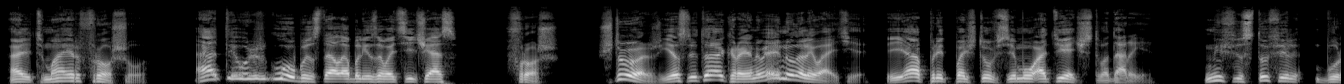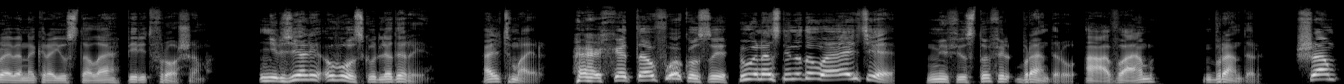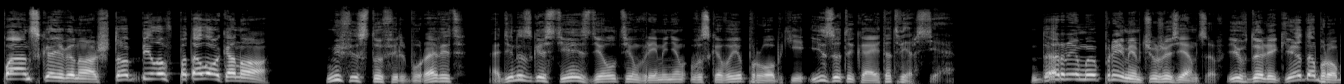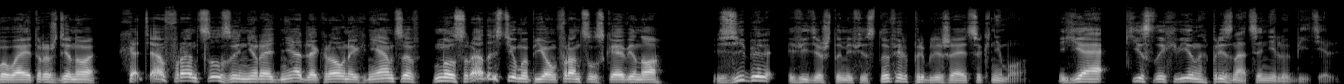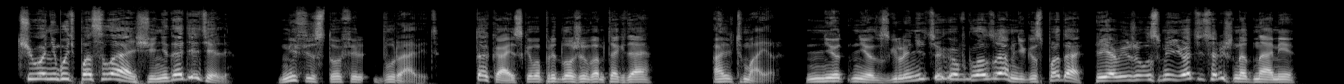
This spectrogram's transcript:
Альтмайер Фрошу. А ты уж губы стал облизывать сейчас. Фрош. Что ж, если так, Рейнвейну наливайте. Я предпочту всему Отечество дары. Мефистофель, буравя на краю стола перед Фрошем. Нельзя ли воску для дыры? Альтмайер. «Ах, это фокусы! Вы нас не надуваете!» Мефистофель Брандеру. «А вам?» Брандер. «Шампанское вино! Что било в потолок оно!» Мефистофель буравит. Один из гостей сделал тем временем восковые пробки и затыкает отверстие. «Дары мы примем чужеземцев, и вдалеке добро бывает рождено. Хотя французы не родня для кровных немцев, но с радостью мы пьем французское вино». Зибель, видя, что Мефистофель приближается к нему. «Я кислых вин, признаться, не любитель. Чего-нибудь послаще не дадите?» Мефистофель буравит. «Такайского предложим вам тогда». Альтмайер. «Нет-нет, взгляните-ка в глаза мне, господа. Я вижу, вы смеетесь лишь над нами».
